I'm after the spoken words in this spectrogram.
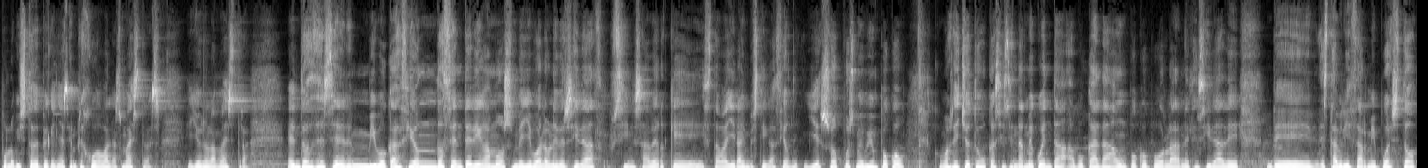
por lo visto, de pequeña siempre jugaba a las maestras y yo era la maestra. Entonces, en mi vocación docente, digamos, me llevó a la universidad sin saber que estaba allí la investigación. Y eso, pues me vi un poco, como has dicho tú, casi sin darme cuenta, abocada, un poco por la necesidad de, de estabilizar mi puesto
